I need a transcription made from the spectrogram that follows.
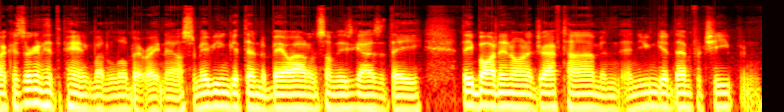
because uh, they're going to hit the panic button a little bit right now. So maybe you can get them to bail out on some of these guys that they they bought in on at draft time, and, and you can get them for cheap and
